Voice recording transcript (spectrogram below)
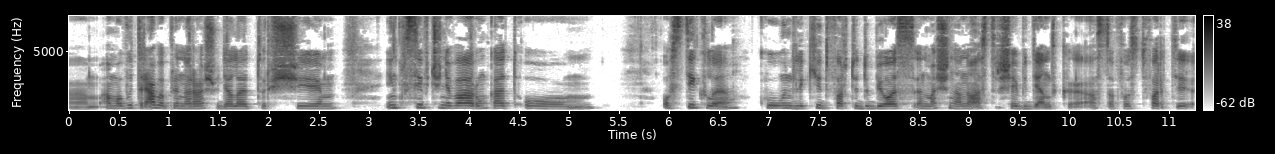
um, am avut treabă prin orașul de alături și inclusiv cineva a aruncat o, o sticlă cu un lichid foarte dubios în mașina noastră și evident că asta a fost foarte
